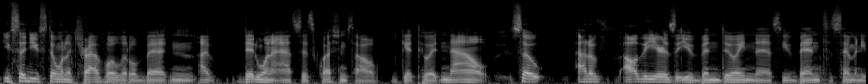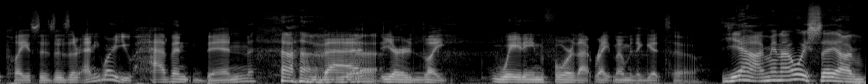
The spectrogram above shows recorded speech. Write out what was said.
You said you still want to travel a little bit, and I did want to ask this question, so I'll get to it now. So, out of all the years that you've been doing this, you've been to so many places. Is there anywhere you haven't been that yeah. you're like waiting for that right moment to get to? Yeah, I mean, I always say I've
